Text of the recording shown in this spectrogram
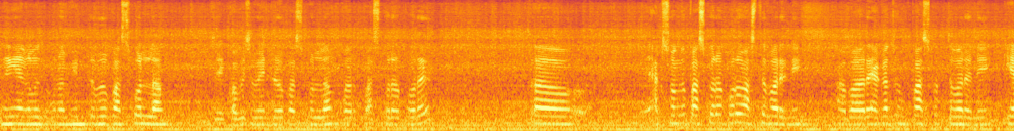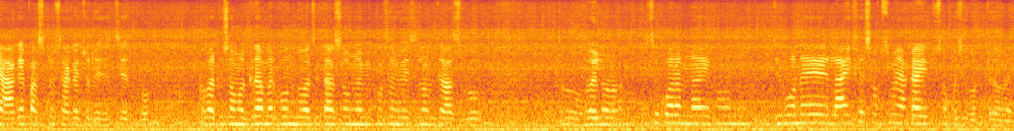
ভেঙে গেলো যখন আমি ইন্টারভিউ পাস করলাম, যে কবে সময় ইন্টারভিউ পাস করলাম, পর পাস করার পরে একসঙ্গে পাস করার পরেও আসতে পারেনি, আবার একাদম পাস করতে পারেনি, কে আগে পাস করছে, আগে চলে এসেছে এরকম। আবার কিছু আমার গ্রামের বন্ধু আছে, তার সঙ্গে আমি প্রথমে ভেবেছিলাম যে আসব, তো হইল না। কিছু করার নাই, এখন জীবনে লাইফে সবসময় একাই সব কিছু করতে হয়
